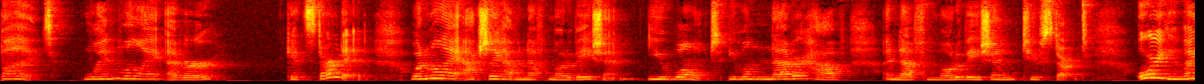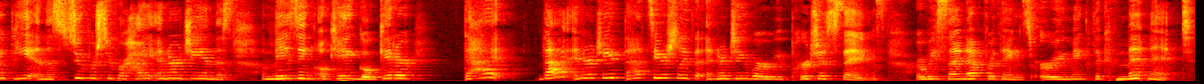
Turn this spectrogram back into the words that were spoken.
But when will I ever get started? When will I actually have enough motivation? You won't. You will never have enough motivation to start. Or you might be in this super, super high energy and this amazing, okay, go getter. That that energy, that's usually the energy where we purchase things or we sign up for things or we make the commitment.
